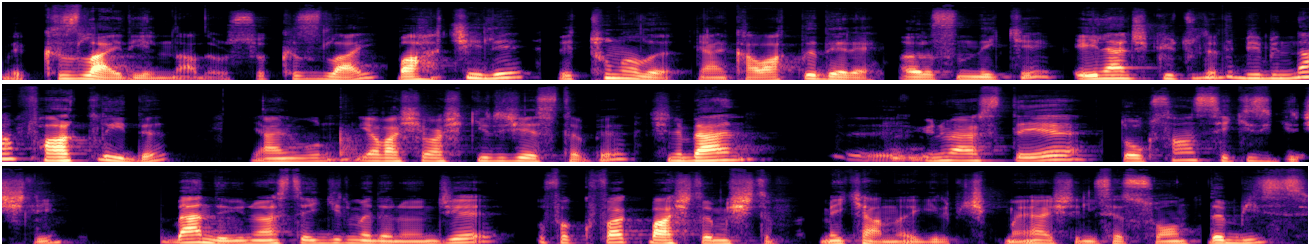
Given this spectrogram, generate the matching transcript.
ve Kızılay diyelim daha doğrusu. Kızılay, Bahçeli ve Tunalı yani Kavaklı Dere arasındaki eğlence kültürleri de birbirinden farklıydı. Yani bunu yavaş yavaş gireceğiz tabii. Şimdi ben e, üniversiteye 98 girişliyim. Ben de üniversiteye girmeden önce ufak ufak başlamıştım mekanlara girip çıkmaya. İşte lise son da biz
